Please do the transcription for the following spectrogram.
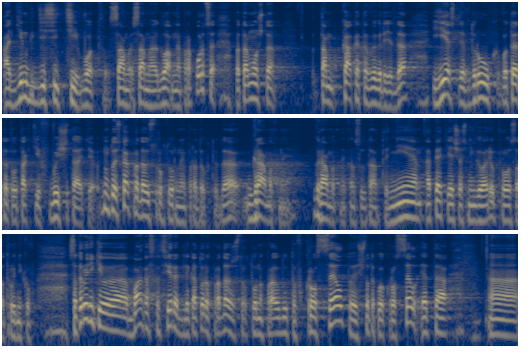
1 к 10, вот самая, самая главная пропорция, потому что там как это выглядит, да, если вдруг вот этот вот актив вы считаете, ну, то есть как продают структурные продукты, да, грамотные, грамотные консультанты. Не, опять я сейчас не говорю про сотрудников. Сотрудники э, банковской сферы, для которых продажа структурных продуктов кросс-селл, то есть что такое кросс-селл, это э,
